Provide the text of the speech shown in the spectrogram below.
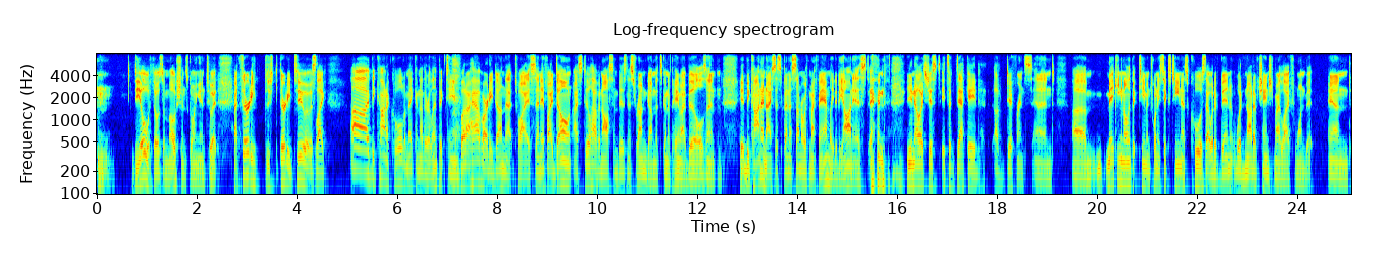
deal with those emotions going into it. At 30 32, it was like uh, it'd be kind of cool to make another Olympic team, but I have already done that twice. And if I don't, I still have an awesome business run gum that's going to pay my bills. And it'd be kind of nice to spend a summer with my family, to be honest. And, you know, it's just, it's a decade of difference. And um, making an Olympic team in 2016, as cool as that would have been, would not have changed my life one bit. And,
